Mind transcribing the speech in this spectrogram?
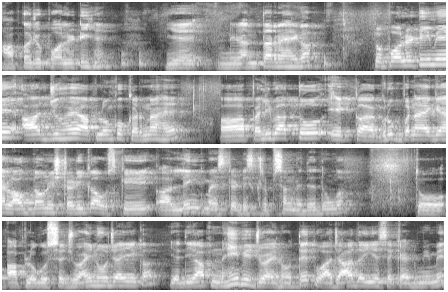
आपका जो पॉलिटी है ये निरंतर रहेगा। तो पॉलिटी में आज जो है आप लोगों को करना है आ, पहली बात तो एक ग्रुप बनाया गया है लॉकडाउन स्टडी का। उसकी लिंक मैं इसके डिस्क्रिप्शन में दे दूँगा। तो आप लोग उससे ज्वाइन हो जाइएगा। यदि आप नहीं भी ज्वाइन होते तो आज़ाद आई एस अकेडमी में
